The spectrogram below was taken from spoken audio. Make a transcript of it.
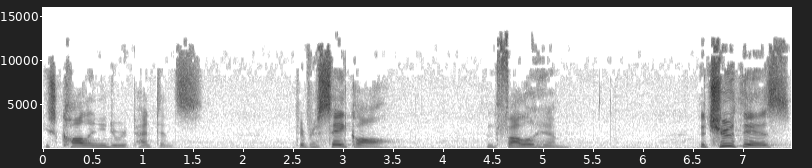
He's calling you to repentance, to forsake all and follow him. The truth is,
